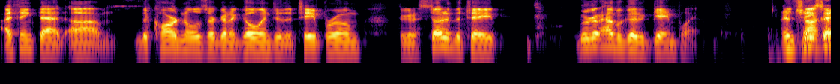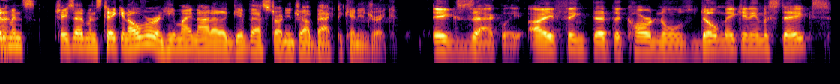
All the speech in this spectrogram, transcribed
I think that um, the Cardinals are going to go into the tape room. They're going to study the tape. They're going to have a good game plan. And It's Chase gonna- Edmonds, Chase Edmonds taking over, and he might not uh, give that starting job back to Kenny Drake. Exactly. I think that the Cardinals don't make any mistakes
